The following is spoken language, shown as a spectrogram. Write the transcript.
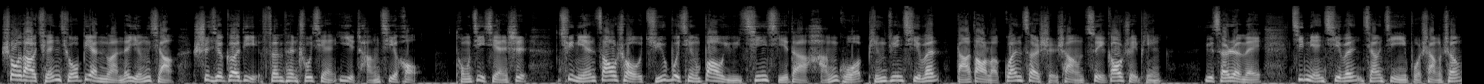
受到全球变暖的影响，世界各地纷纷出现异常气候。统计显示，去年遭受局部性暴雨侵袭的韩国平均气温达到了观测史上最高水平。预测认为，今年气温将进一步上升，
